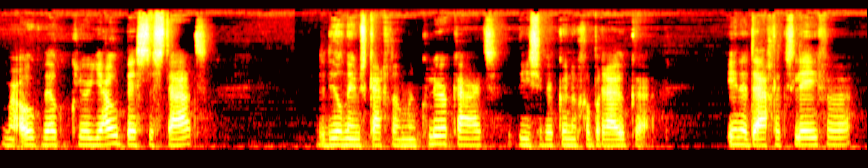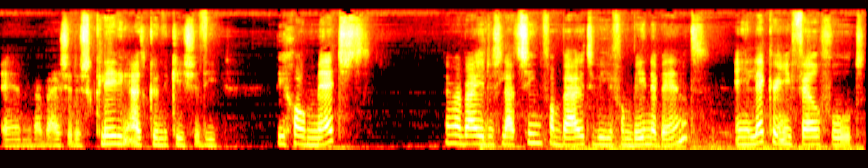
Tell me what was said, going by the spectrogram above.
Maar ook welke kleur jou het beste staat. De deelnemers krijgen dan een kleurkaart die ze weer kunnen gebruiken in het dagelijks leven. En waarbij ze dus kleding uit kunnen kiezen die, die gewoon matcht. En waarbij je dus laat zien van buiten wie je van binnen bent. En je lekker in je vel voelt.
